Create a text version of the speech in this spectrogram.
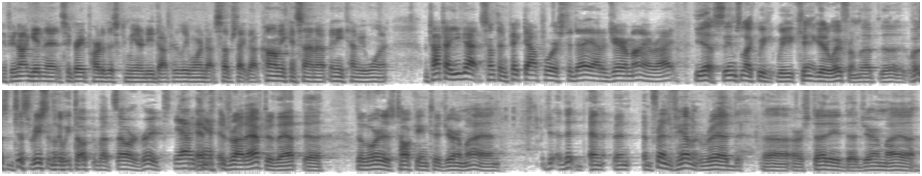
if you're not getting it, it's a great part of this community. drleewarren.substack.com. You can sign up anytime you want. Well, Tata, you got something picked out for us today out of Jeremiah, right? Yes, seems like we, we can't get away from that. Uh, it wasn't just recently we talked about sour grapes. Yeah, we can't. And right after that, uh, the Lord is talking to Jeremiah. And, and, and, and friends, if you haven't read uh, or studied uh, Jeremiah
